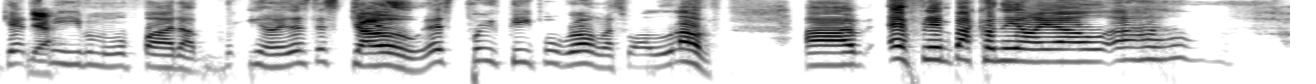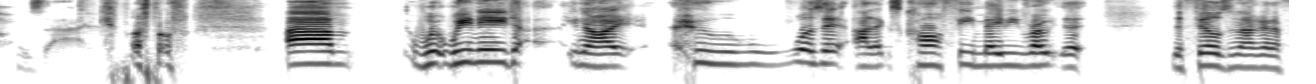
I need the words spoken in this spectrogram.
gets yeah. me even more fired up. You know, let's let's go. Let's prove people wrong. That's what I love. Um, Eflin back on the IL. Uh, Zach. um, we, we need, you know, who was it? Alex Coffey maybe wrote that the Phils are now going to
